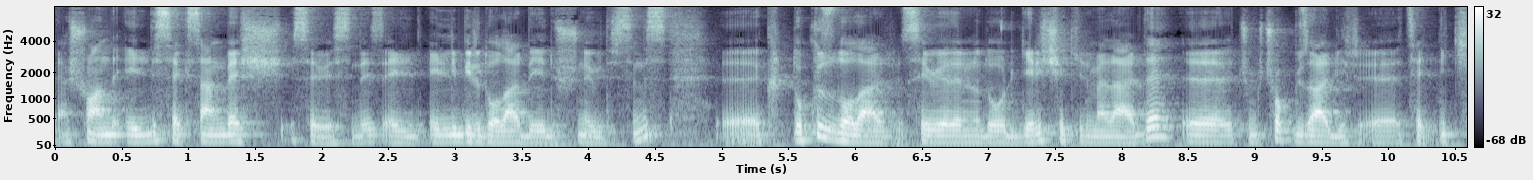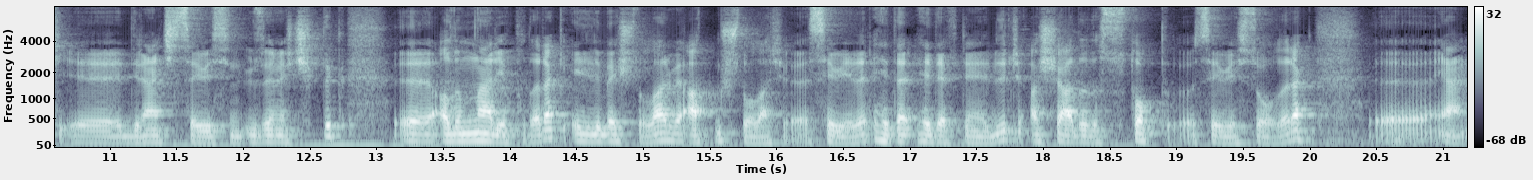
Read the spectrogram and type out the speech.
yani şu anda 50-85 seviyesindeyiz. 51 dolar diye düşünebilirsiniz. 49 dolar seviyelerine doğru geri çekilmelerde çünkü çok güzel bir teknik direnç seviyesinin üzerine çıktık. Alımlar yapılarak 55 dolar ve 60 dolar seviyeleri hedeflenebilir. Aşağıda da stop seviyesi olarak yani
